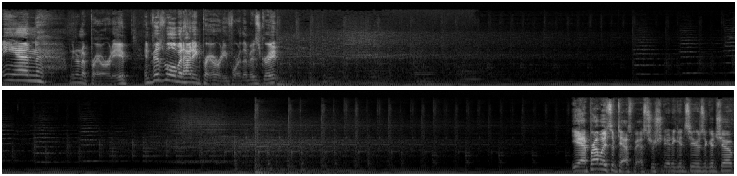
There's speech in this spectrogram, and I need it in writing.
Man, we don't have priority. Invisible but hiding priority for them is great. Yeah, probably some Taskmaster shenanigans here is a good show.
